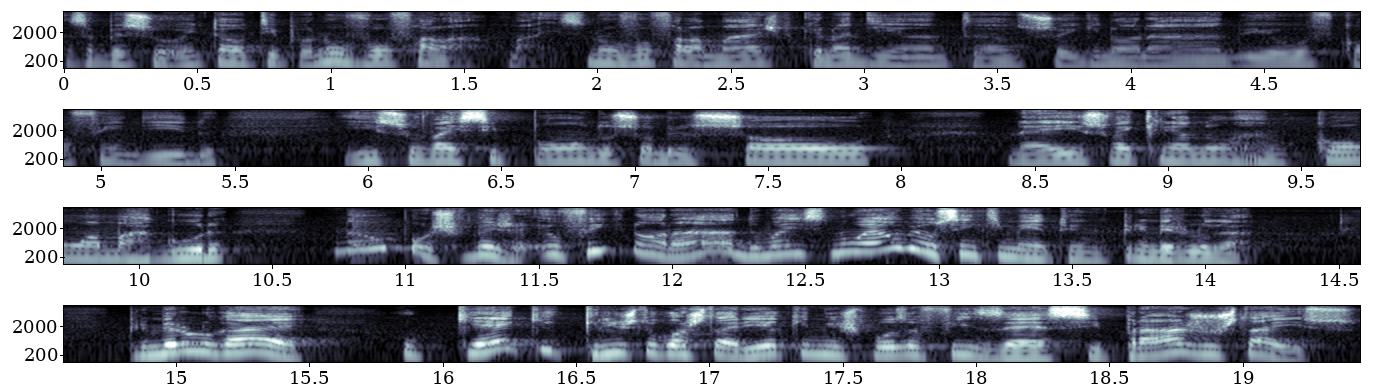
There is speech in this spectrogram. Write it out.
dessa pessoa. Então, tipo, eu não vou falar mais. Não vou falar mais porque não adianta, eu sou ignorado e eu vou ficar ofendido. Isso vai se pondo sobre o sol, né? Isso vai criando um rancor, uma amargura. Não, poxa, veja, eu fui ignorado, mas não é o meu sentimento em primeiro lugar. Em primeiro lugar é o que é que Cristo gostaria que minha esposa fizesse para ajustar isso?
